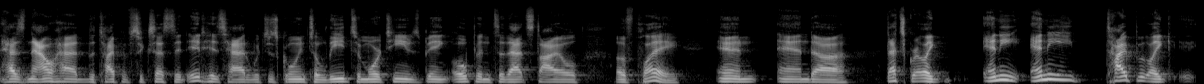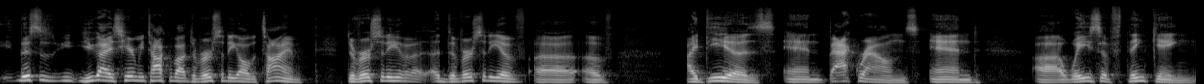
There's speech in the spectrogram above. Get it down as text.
has now had the type of success that it has had, which is going to lead to more teams being open to that style of play. And and uh, that's great. Like any any type of like this is you guys hear me talk about diversity all the time. Diversity a diversity of uh, of ideas and backgrounds and uh, ways of thinking.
